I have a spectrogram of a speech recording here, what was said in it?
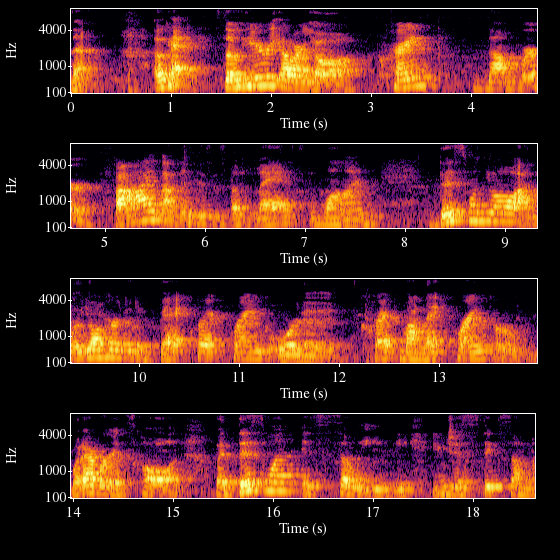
No. Okay, so here we are, y'all. Prank number five. I think this is the last one. This one, y'all, I know y'all heard of the back crack prank or the crack my neck prank or whatever it's called. But this one is so easy. You just stick some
